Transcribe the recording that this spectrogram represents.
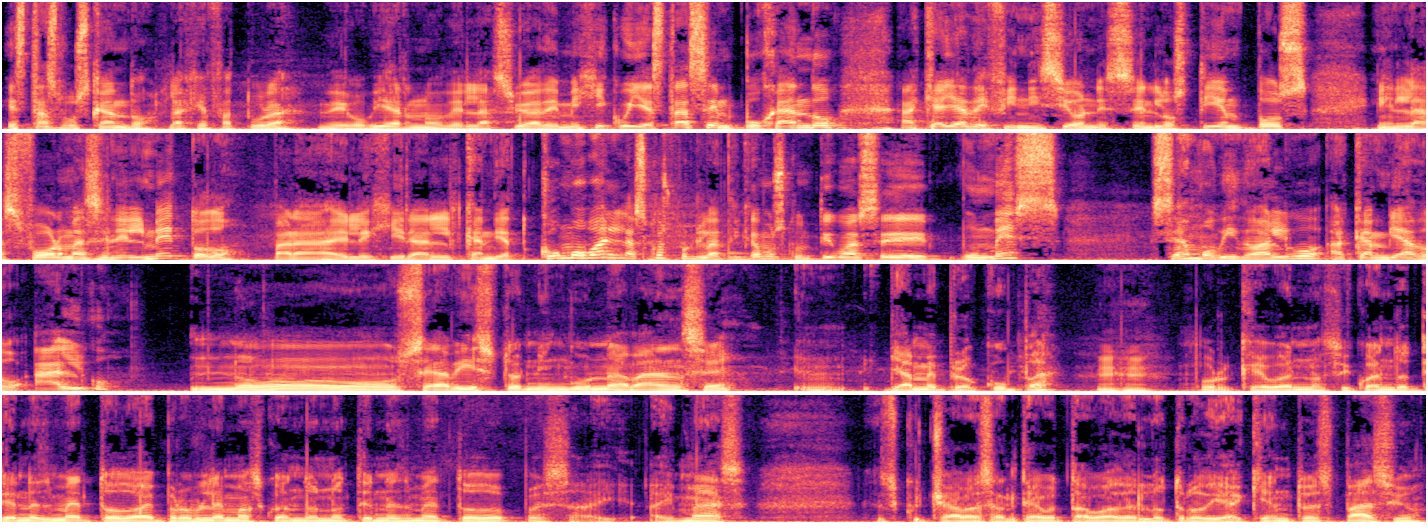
Estás buscando la jefatura de gobierno de la Ciudad de México y estás empujando a que haya definiciones en los tiempos, en las formas, en el método para elegir al candidato. ¿Cómo van las cosas? Porque platicamos contigo hace un mes. ¿Se ha movido algo? ¿Ha cambiado algo? No se ha visto ningún avance ya me preocupa, porque bueno, si cuando tienes método hay problemas, cuando no tienes método, pues hay, hay más. Escuchaba a Santiago Taboada el otro día aquí en tu espacio.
